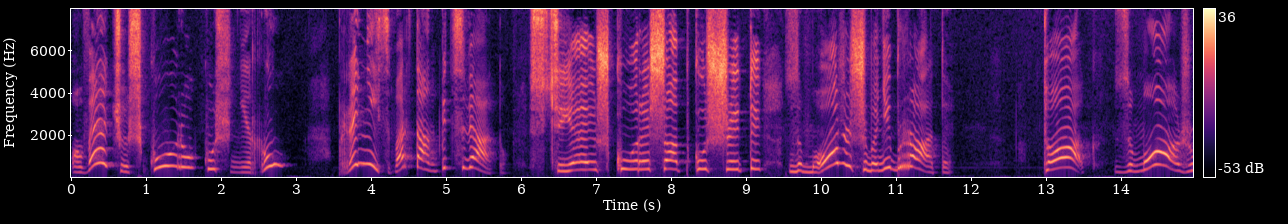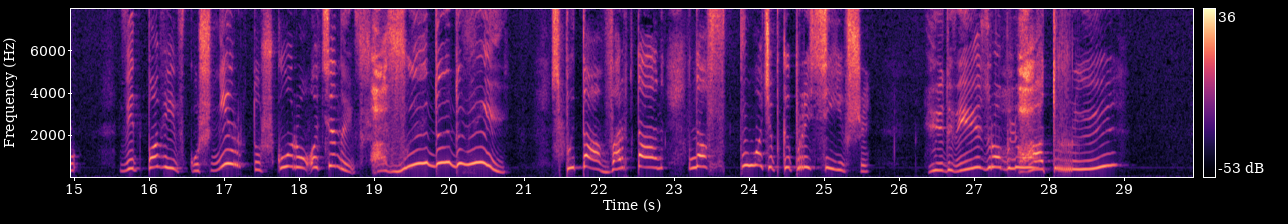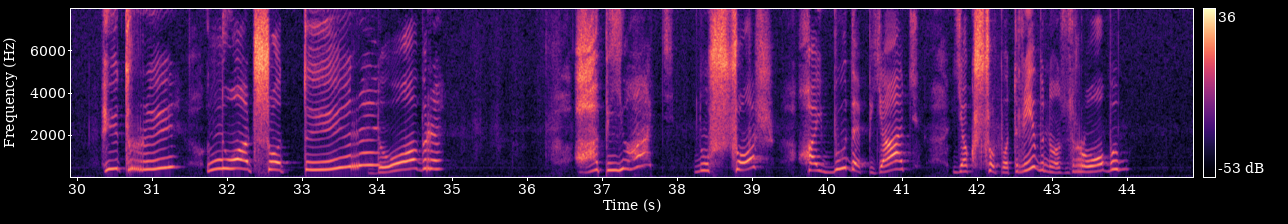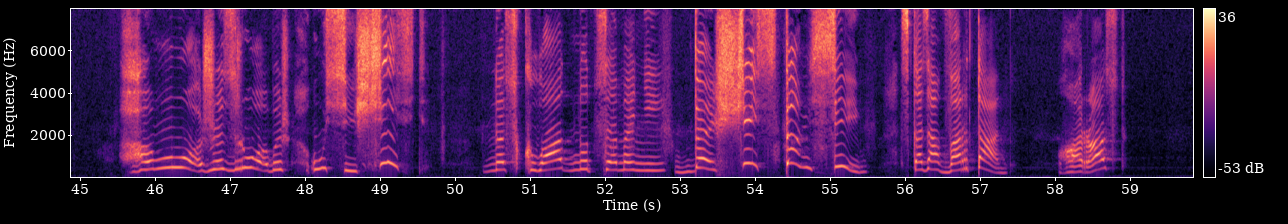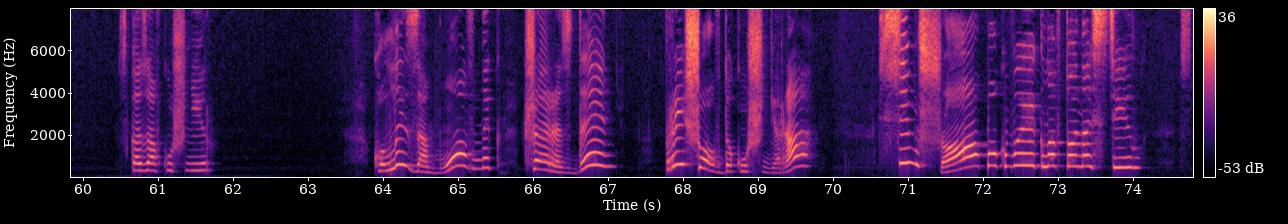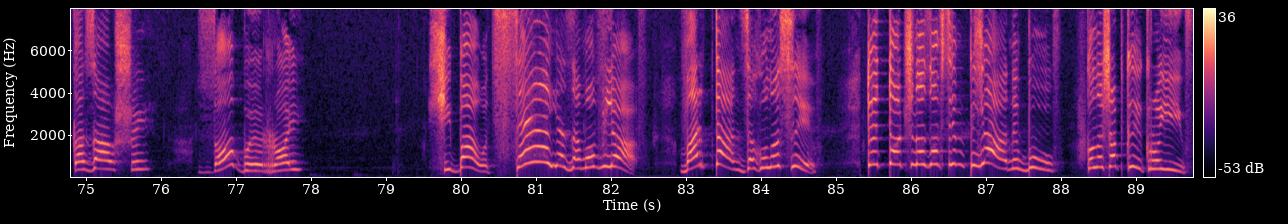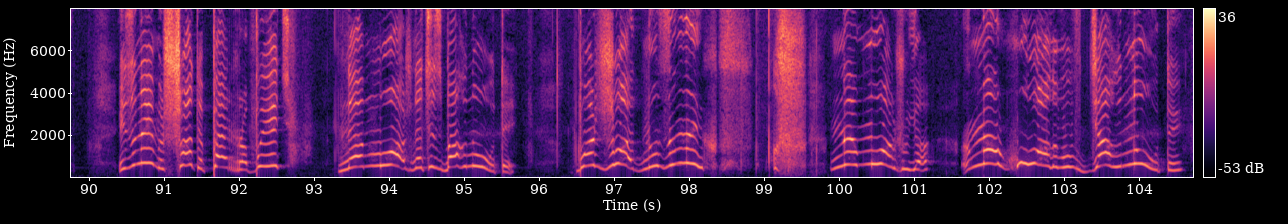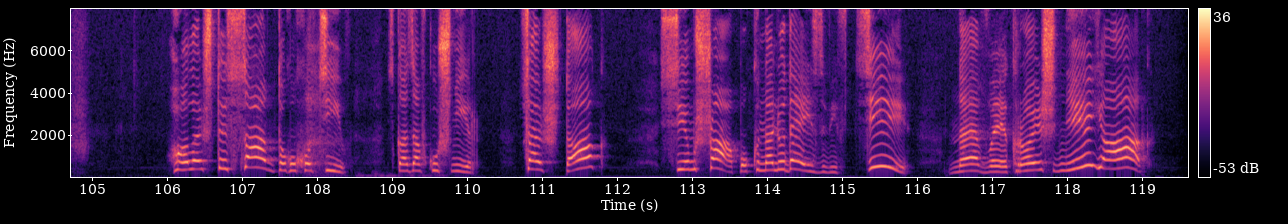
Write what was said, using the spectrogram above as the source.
овечу шкуру кушніру приніс вартан під свято. З цієї шкури шапку шити зможеш мені брати? Так, зможу, відповів кушнір, ту шкуру оцінивши. А види дві? спитав вартан, навпочепки присівши. І дві зроблю. А три? І три? Ну, а чотири? Добре. А п'ять? Ну що ж, хай буде п'ять. Якщо потрібно, зробимо. А може, зробиш усі шість? Нескладно це мені. Де шість, там сім, сказав вартан. Гаразд, сказав кушнір. Коли замовник через день прийшов до кушніра, сім шапок виклав то на стіл, сказавши Забирай. Хіба оце я замовляв? Вартан заголосив. Ти точно зовсім п'яним був, коли шапки кроїв. І з ними що тепер робить? Не можна це збагнути, бо жодну з них не можу я на голову вдягнути. Але ж ти сам того хотів, сказав кушнір. Це ж так? Сім шапок на людей з вівці не викроєш ніяк.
